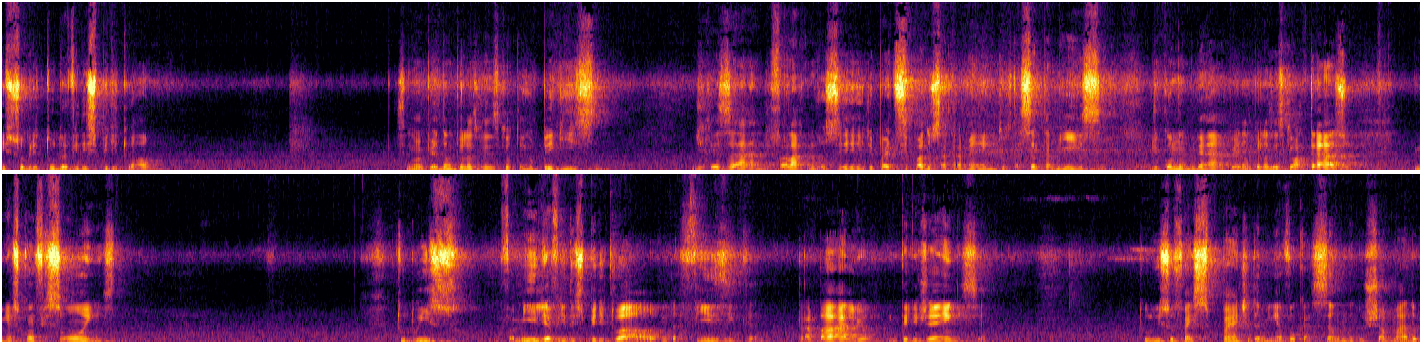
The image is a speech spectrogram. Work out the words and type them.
E, sobretudo, a vida espiritual Senhor, perdão pelas vezes que eu tenho preguiça de rezar, de falar com você, de participar dos sacramentos, da Santa Missa, de comungar. Perdão pelas vezes que eu atraso minhas confissões. Tudo isso, família, vida espiritual, vida física, trabalho, inteligência, tudo isso faz parte da minha vocação, né, do chamado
